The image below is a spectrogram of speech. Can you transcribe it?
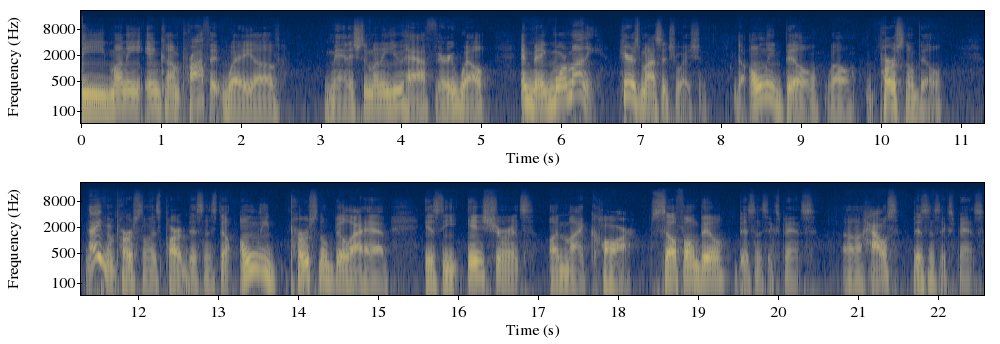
The money, income, profit way of manage the money you have very well and make more money. Here's my situation. The only bill, well, personal bill, not even personal, it's part of business. The only personal bill I have is the insurance on my car. Cell phone bill, business expense. Uh, house, business expense.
